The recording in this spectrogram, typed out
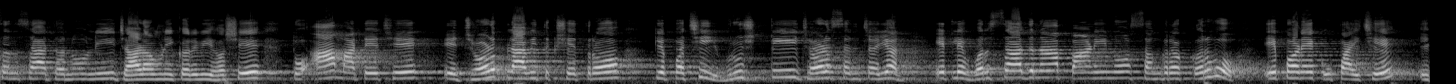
સંસાધનોની જાળવણી કરવી હશે, તો આ માટે છે એ જળ પ્લાવિત ક્ષેત્ર કે પછી વૃષ્ટિ જળ સંચયન, એટલે વરસાદના પાણીનો સંગ્રહ કરવો એ પણ એક ઉપાય છે એ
